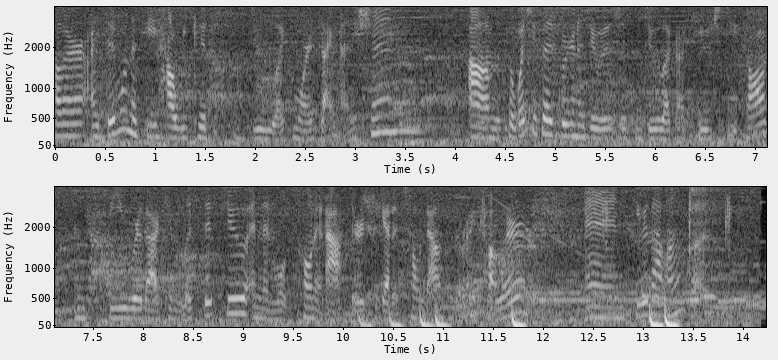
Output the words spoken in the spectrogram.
color. I did want to see how we could do like more dimension. Um, so what she said we're gonna do is just do like a huge detox and see where that can lift it to, and then we'll tone it after to get it toned down to the right color and see where that lands us.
